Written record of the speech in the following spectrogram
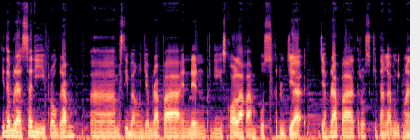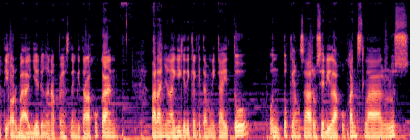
Kita berasa di program uh, mesti bangun jam berapa, and then pergi sekolah, kampus, kerja jam berapa, terus kita nggak menikmati or bahagia dengan apa yang sedang kita lakukan. Parahnya lagi ketika kita menikah itu untuk yang seharusnya dilakukan setelah lulus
